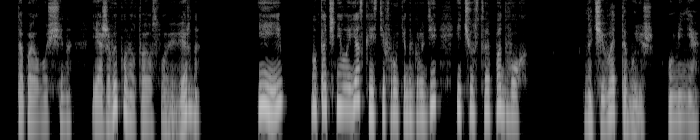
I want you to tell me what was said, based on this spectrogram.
— добавил мужчина. «Я же выполнил твое условие, верно?» «И?» — уточнила я, скрестив руки на груди и чувствуя подвох. Ночевать ты будешь у меня.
